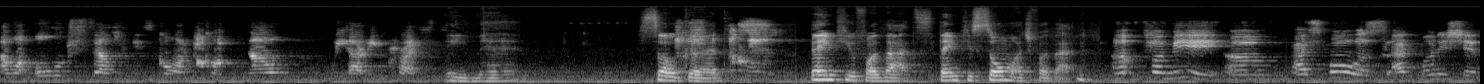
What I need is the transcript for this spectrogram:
our old self is gone because now we are in Christ. Amen. So good. Thank you for that. Thank you so much for that. Uh, for me, um, as Paul was admonishing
